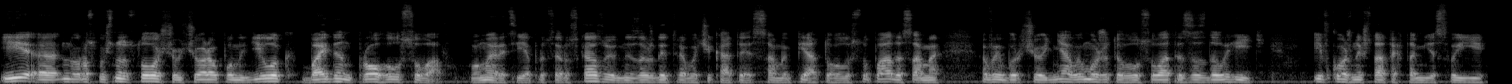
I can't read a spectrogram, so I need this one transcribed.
І е, ну, розпочну з того, що вчора в понеділок Байден проголосував. В Америці я про це розказую. Не завжди треба чекати саме 5 листопада, саме виборчого дня. Ви можете голосувати заздалегідь. І в кожних штатах там є свої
